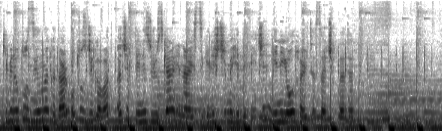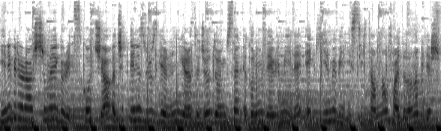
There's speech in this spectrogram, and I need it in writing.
2030 yılına kadar 30 gigawatt açık deniz rüzgar enerjisi geliştirme hedefi için yeni yol haritası açıkladı. Yeni bir araştırmaya göre İskoçya, açık deniz rüzgarının yaratacağı döngüsel ekonomi devrimi ile ek 20 bin istihdamdan faydalanabilir.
